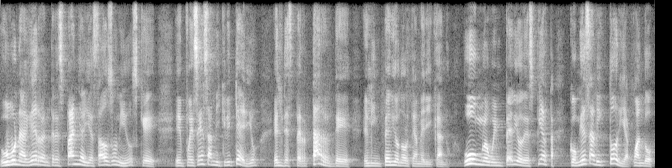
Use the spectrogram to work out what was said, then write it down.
hubo una guerra entre España y Estados Unidos que eh, pues es a mi criterio el despertar del el imperio norteamericano. Un nuevo imperio despierta con esa victoria cuando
